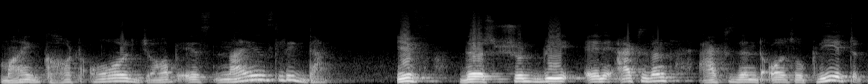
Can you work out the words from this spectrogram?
my God, all job is nicely done. If there should be any accident, accident also created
